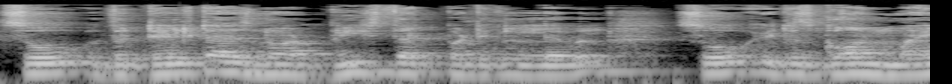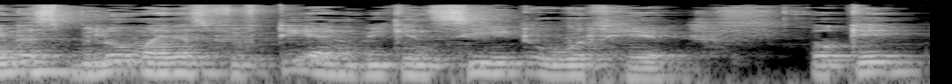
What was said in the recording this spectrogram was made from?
So the delta has not reached that particular level. So it has gone minus below minus 50 and we can see it over here. Okay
